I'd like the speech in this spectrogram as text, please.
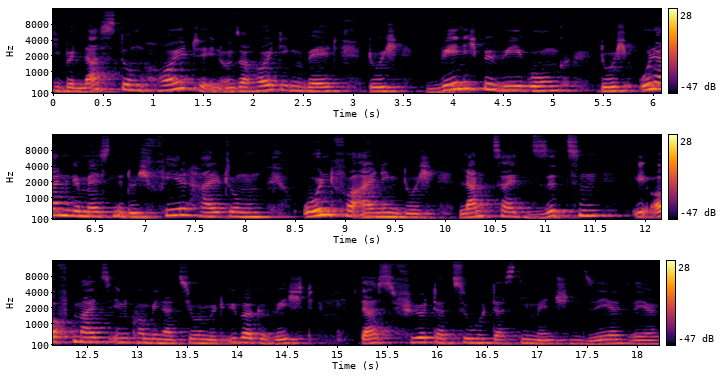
die Belastung heute in unserer heutigen Welt durch wenig Bewegung, durch unangemessene, durch Fehlhaltungen und vor allen Dingen durch Langzeitsitzen, oftmals in Kombination mit Übergewicht, das führt dazu, dass die Menschen sehr, sehr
